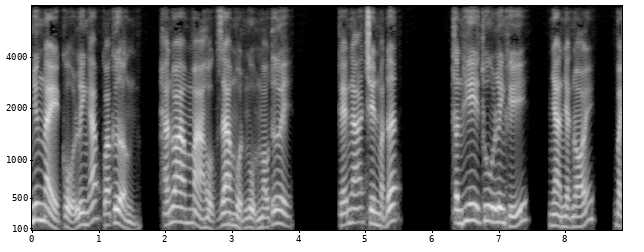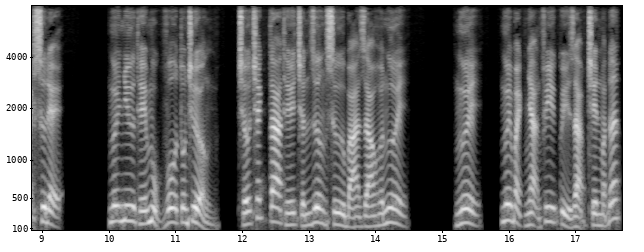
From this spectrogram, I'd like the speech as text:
nhưng này cổ linh áp quá cường, hắn hoa mà hộc ra một ngụm máu tươi. Té ngã trên mặt đất. Thần hy thu linh khí, nhàn nhạt nói, bạch sư đệ. Ngươi như thế mục vô tôn trưởng, chớ trách ta thế chấn dương sư bá giáo hơn ngươi. Ngươi, ngươi bạch nhạn phi quỳ dạp trên mặt đất,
